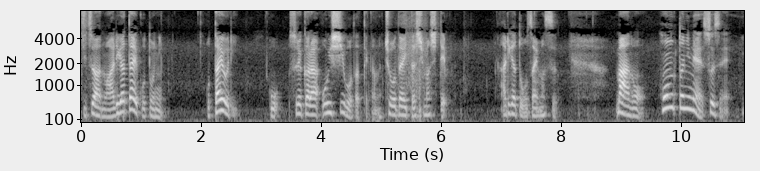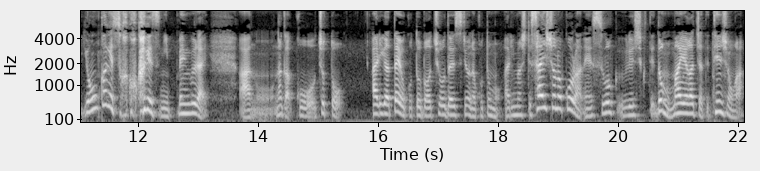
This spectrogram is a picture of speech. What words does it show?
実は、あの、ありがたいことに、お便りを、それから美味しい棒だったかな、頂戴いたしまして、ありがとうございます。まあ、あの、本当にね、そうですね、4ヶ月とか5ヶ月に一遍ぐらい、あの、なんかこう、ちょっと、ありがたいお言葉を頂戴するようなこともありまして、最初の頃はね、すごく嬉しくて、どうも舞い上がっちゃってテンションが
